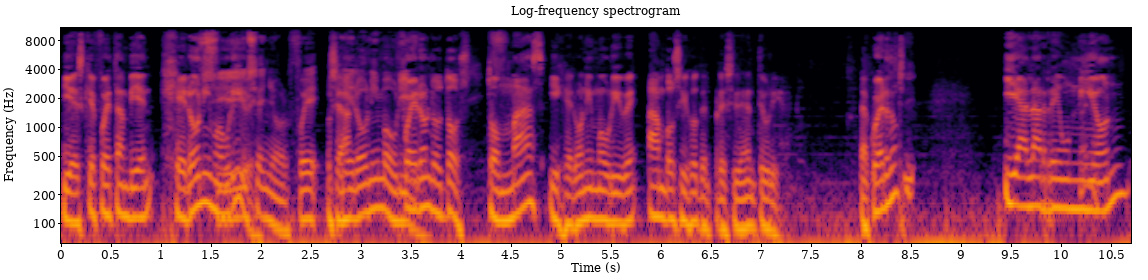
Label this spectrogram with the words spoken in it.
Y es que fue también Jerónimo sí, Uribe. señor, fue O sea, Jerónimo Uribe. fueron los dos, Tomás y Jerónimo Uribe, ambos hijos del presidente Uribe. ¿De acuerdo? Sí. Y a la reunión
